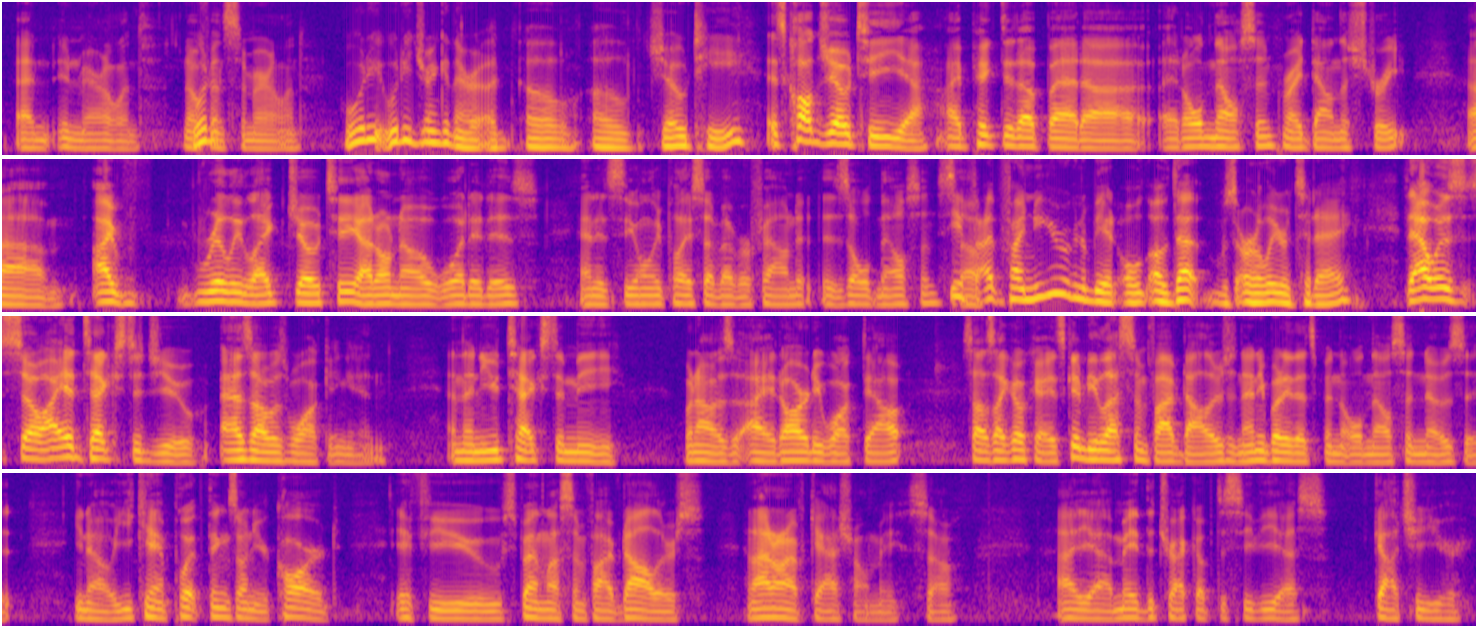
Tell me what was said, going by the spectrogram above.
and in Maryland. No What- offense to Maryland. What are you, what are you drinking there? A, a, a Joe Tea? It's called Joe T. Yeah, I picked it up at uh, at Old Nelson, right down the street. Um, I really like Joe T. I don't know what it is, and it's the only place I've ever found it is Old Nelson. See, so. if, I, if I knew you were going to be at Old, oh, that was earlier today. That was so I had texted you as I was walking in, and then you texted me when I was I had already walked out. So I was like, okay, it's gonna be less than five dollars, and anybody that's been to Old Nelson knows that you know you can't put things on your card if you spend less than five dollars, and I don't have cash on me, so I yeah made the trek up to CVS, got you your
